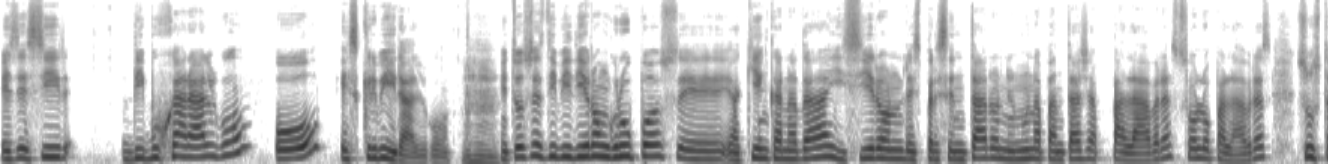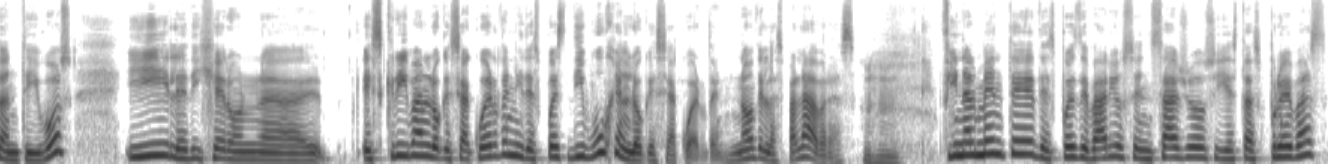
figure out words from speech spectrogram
es decir, dibujar algo o escribir algo. Entonces dividieron grupos eh, aquí en Canadá, hicieron, les presentaron en una pantalla palabras, solo palabras, sustantivos, y les dijeron, ah, escriban lo que se acuerden y después dibujen lo que se acuerden, no de las palabras. Finalmente, después de varios ensayos y estas pruebas,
